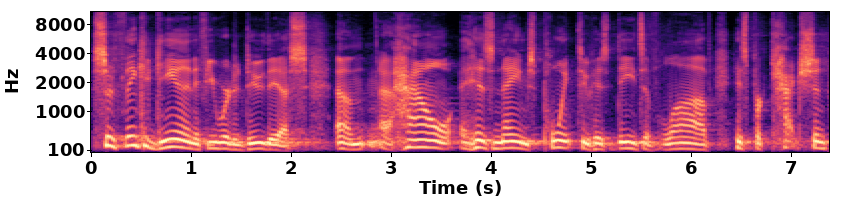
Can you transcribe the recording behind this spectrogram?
So think again, if you were to do this, um, uh, how his names point to his deeds of love, his protection,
